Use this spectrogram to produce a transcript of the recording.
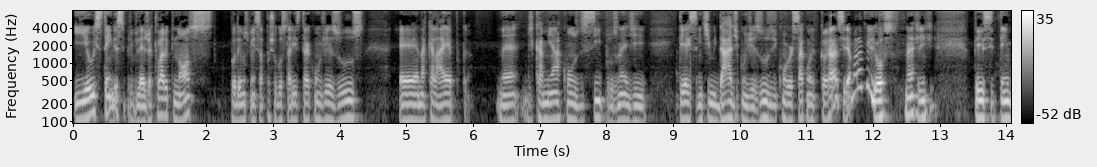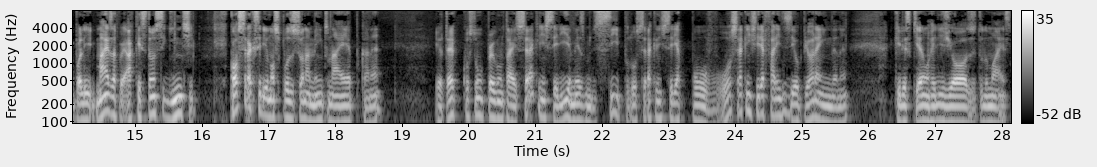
E eu estendo esse privilégio. É claro que nós podemos pensar, poxa, eu gostaria de estar com Jesus é, naquela época, né? De caminhar com os discípulos, né? De ter essa intimidade com Jesus, de conversar com ele. Cara, seria maravilhoso, né? A gente ter esse tempo ali. Mas a, a questão é a seguinte: qual será que seria o nosso posicionamento na época, né? Eu até costumo perguntar isso. Será que a gente seria mesmo discípulo? Ou será que a gente seria povo? Ou será que a gente seria fariseu? Pior ainda, né? Aqueles que eram religiosos e tudo mais.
